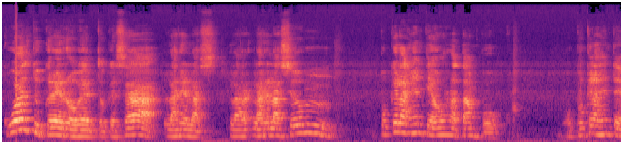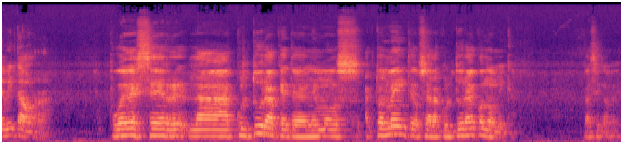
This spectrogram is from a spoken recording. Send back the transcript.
¿cuál tú crees, Roberto, que sea la, la, la relación, por qué la gente ahorra tan poco? ¿O por qué la gente evita ahorrar? Puede ser la cultura que tenemos actualmente, o sea, la cultura económica, básicamente.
